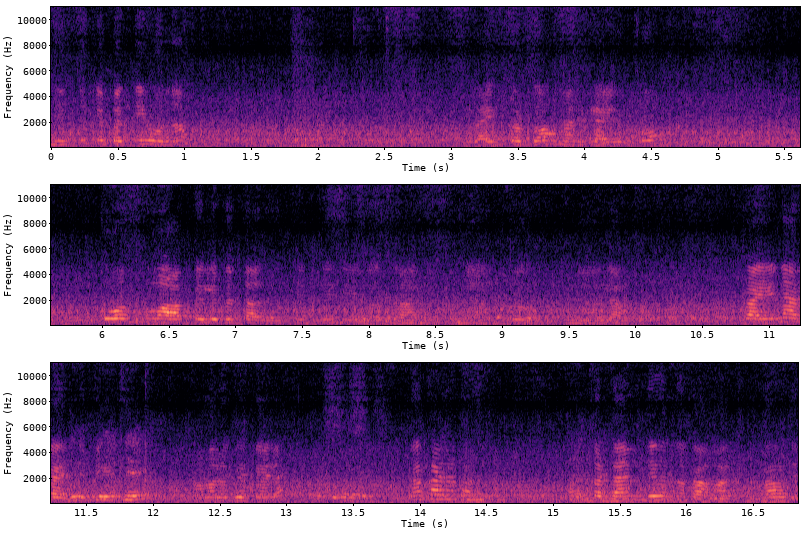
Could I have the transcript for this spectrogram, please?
नीतू के पति हो ना लाइक कर दो हमारी लाइव को। कौन हो आप पहले बता दो। किती दिवस आहे पुण्यात पुण्याला आम्हाला भेटायला नका नका तुमचा टाइम देऊ नका आम्हाला राहू दे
